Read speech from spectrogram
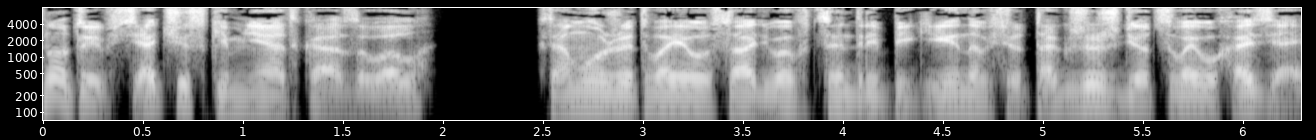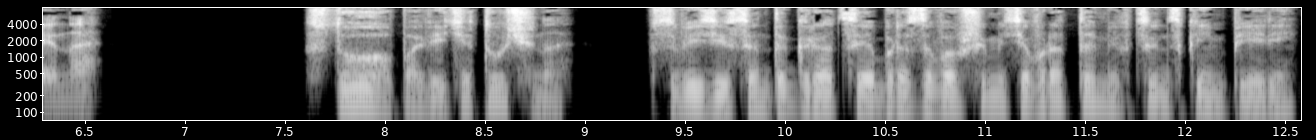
но ты всячески мне отказывал. К тому же твоя усадьба в центре Пекина все так же ждет своего хозяина». «Стоп, а ведь и точно. В связи с интеграцией образовавшимися вратами в Цинской империи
